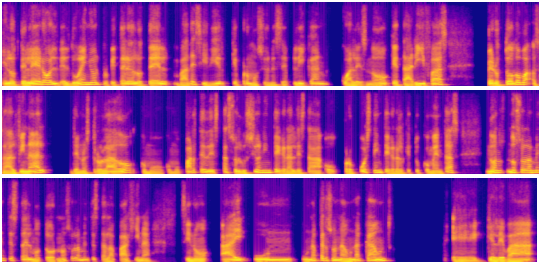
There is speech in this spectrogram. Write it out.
el hotelero, el, dueño, el propietario del hotel va a decidir qué promociones se aplican, cuáles no, qué tarifas, pero todo va, o sea, al final, de nuestro lado, como, como parte de esta solución integral, de esta o propuesta integral que tú comentas, no, no solamente está el motor, no solamente está la página, sino hay un, una persona, un account eh, que le va,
